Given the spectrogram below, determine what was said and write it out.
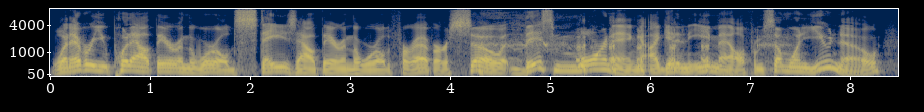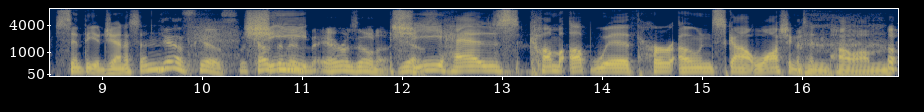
whatever you put out there in the world stays out there in the world forever. So this morning, I get an email from someone you know, Cynthia Jennison. yes, yes, the cousin She- in Arizona. yes. She has come up with her own Scott Washington poem.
